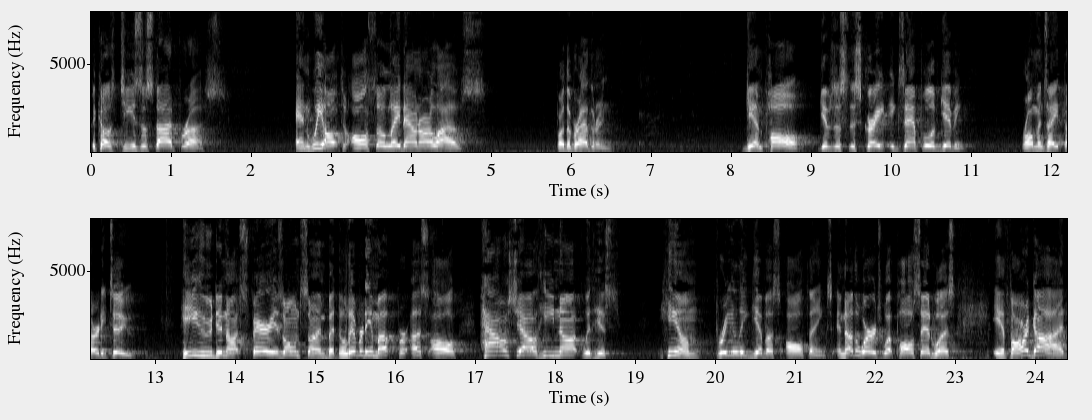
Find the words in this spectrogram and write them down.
because Jesus died for us. And we ought to also lay down our lives for the brethren. Again, Paul gives us this great example of giving. Romans 8:32. He who did not spare his own son but delivered him up for us all, how shall he not with his him freely give us all things? In other words, what Paul said was, if our God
